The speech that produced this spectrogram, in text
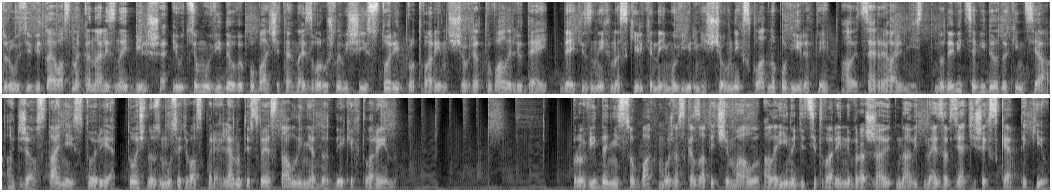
Друзі, вітаю вас на каналі Знайбільше, і у цьому відео ви побачите найзворушливіші історії про тварин, що врятували людей. Деякі з них наскільки неймовірні, що в них складно повірити, але це реальність. Додивіться відео до кінця, адже остання історія точно змусить вас переглянути своє ставлення до диких тварин. Про відданість собак можна сказати чимало, але іноді ці тварини вражають навіть найзавзятіших скептиків.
